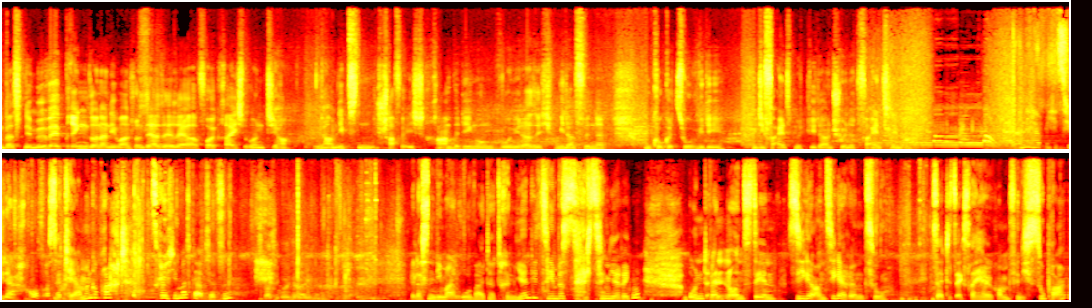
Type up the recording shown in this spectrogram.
am besten den Müll wegbringen, sondern die waren schon sehr, sehr, sehr erfolgreich. Und ja, ja, am liebsten schaffe ich Rahmenbedingungen, wo jeder sich wiederfindet und gucke zu, wie die, wie die Vereinsmitglieder ein schönes Vereinsleben haben. Daniel hat mich jetzt wieder raus aus der Therme gebracht. Jetzt kann ich die Maske absetzen. Das lasse ich euch alleine. Wir lassen die mal in Ruhe weiter trainieren, die 10- bis 16-Jährigen, und wenden uns den Sieger und Siegerinnen zu. Ihr seid jetzt extra hergekommen, finde ich super.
